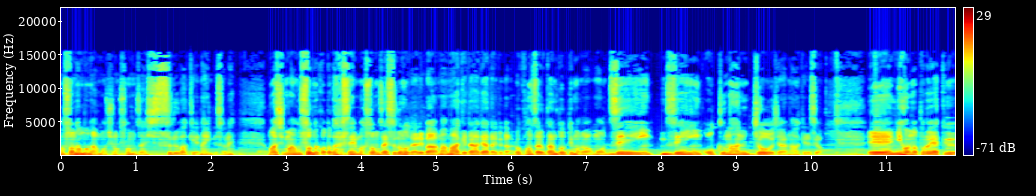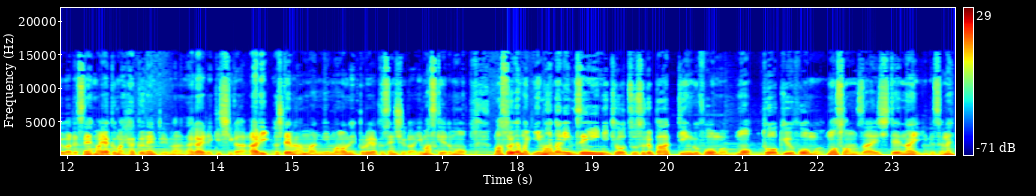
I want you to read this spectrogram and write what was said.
まあ、そんなものはもちろん存在するわけないんですよね。まあ、まあ、そんなことがですね、まあ、存在するのであれば、まあ、マーケターであったりとか、コンサルタントっていうものはもう全員、全員億万長者なわけですよ。えー、日本のプロ野球はですね、まあ、約まあ100年というまあ長い歴史があり、そして何万人ものね、プロ野球選手がいますけれども、まあ、それでも未だに全員に共通するバッティングフォームも、投球フォームも存在してないですよね。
